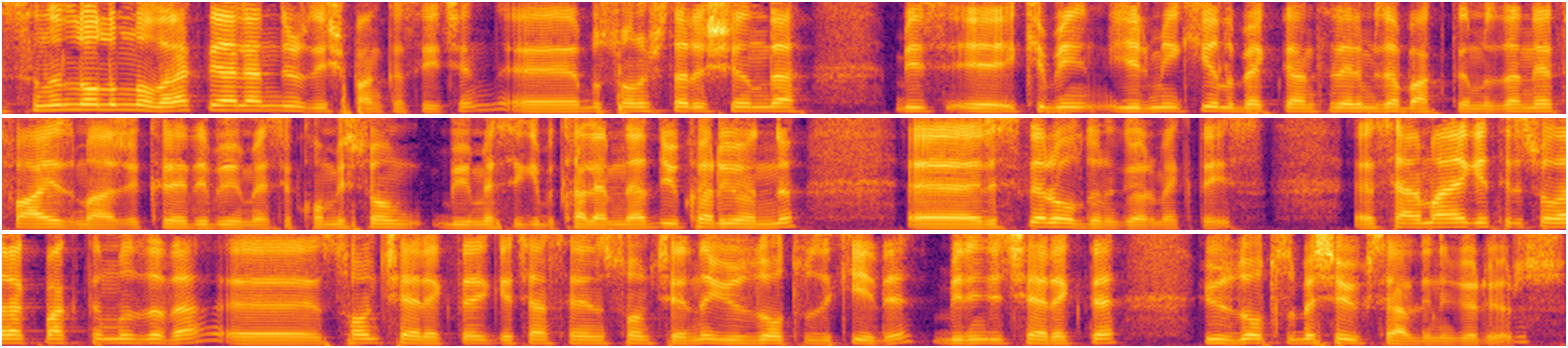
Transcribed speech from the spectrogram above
sınırlı olumlu olarak değerlendiriyoruz İş Bankası için. E, bu sonuçlar ışığında biz e, 2022 yılı beklentilerimize baktığımızda net faiz marjı, kredi büyümesi, komisyon büyümesi gibi kalemlerde yukarı yönlü e, riskler olduğunu görmekteyiz. E, sermaye getirisi olarak baktığımızda da e, son çeyrekte geçen senenin son çeyreğinde %32 idi. Birinci çeyrekte %35'e yükseldiğini görüyoruz.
